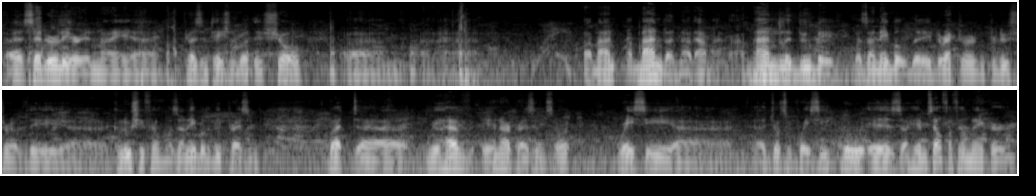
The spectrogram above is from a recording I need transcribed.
uh, said earlier in my uh, presentation about this show, um, uh, Amanda, not Amanda, Amanda Dube was unable. The director and producer of the uh, Kalushi film was unable to be present, but we have in our presence uh, Joseph Osei, who is himself a filmmaker,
